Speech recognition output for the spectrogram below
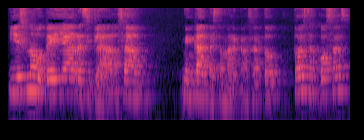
y es una botella reciclada, o sea, me encanta esta marca, o sea, todas estas cosas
